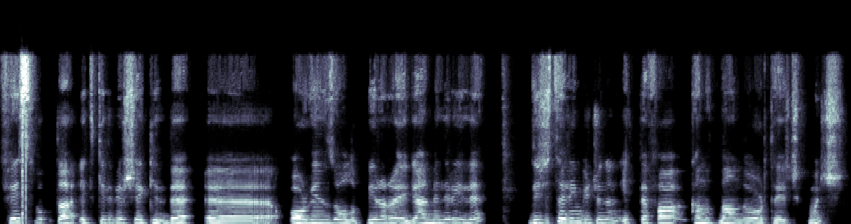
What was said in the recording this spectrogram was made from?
Facebook'ta etkili bir şekilde e, organize olup bir araya gelmeleriyle dijitalin gücünün ilk defa kanıtlandığı ortaya çıkmış.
